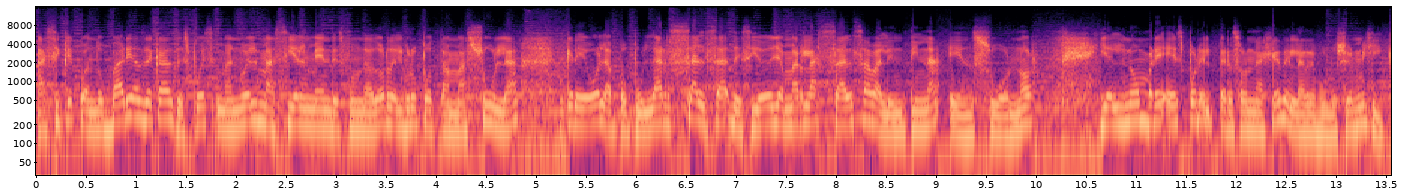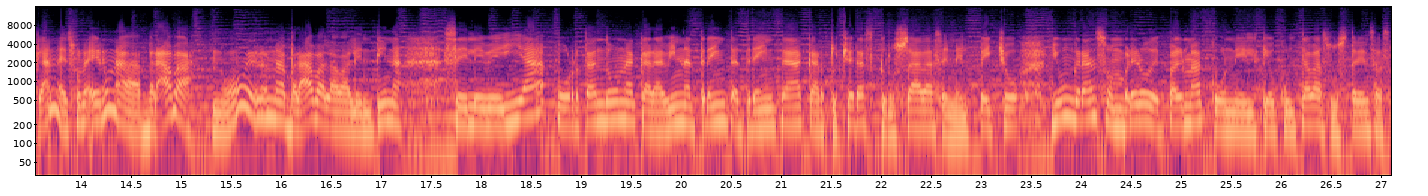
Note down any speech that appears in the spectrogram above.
Así que cuando varias décadas después Manuel Maciel Méndez, fundador del grupo Tamazula, creó la popular salsa, decidió llamarla Salsa Valentina en su honor. Y el nombre es por el personaje de la Revolución Mexicana. era una brava, ¿no? Era una brava la Valentina. Se le veía portando una carabina 30-30, cartucheras cruzadas en el pecho y un gran sombrero de palma con el que ocultaba sus trenzas.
